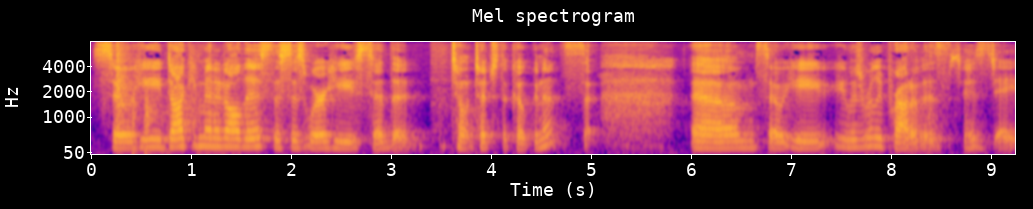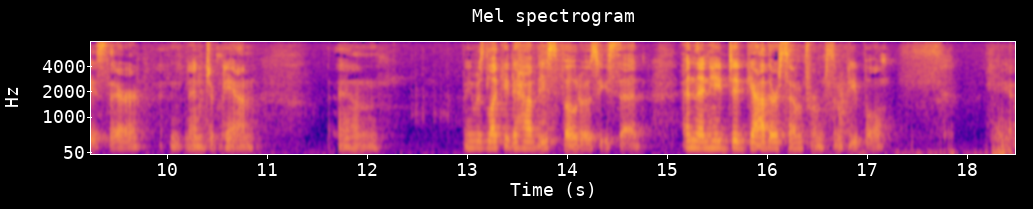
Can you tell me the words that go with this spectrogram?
So he documented all this. This is where he said that don't touch the coconuts. Um, so he, he was really proud of his, his days there in, in Japan. And he was lucky to have these photos, he said. And then he did gather some from some people. Yeah.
